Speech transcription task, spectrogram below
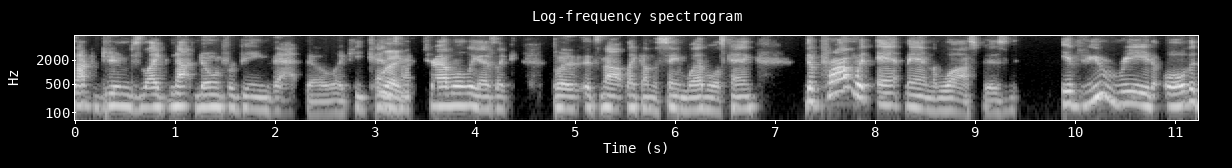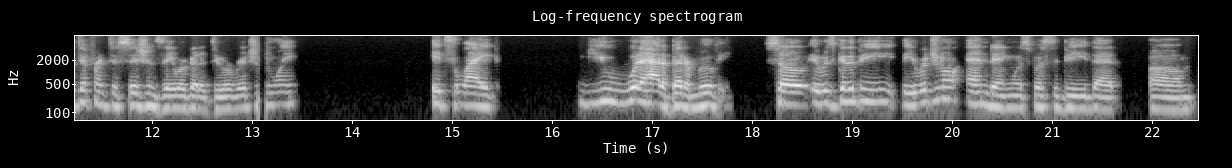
Doctor Doom's like not known for being that though. Like he can Right. travel. He has like, but it's not like on the same level as Kang. The problem with Ant Man the Wasp is if you read all the different decisions they were going to do originally, it's like you would have had a better movie. So it was going to be the original ending was supposed to be that um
